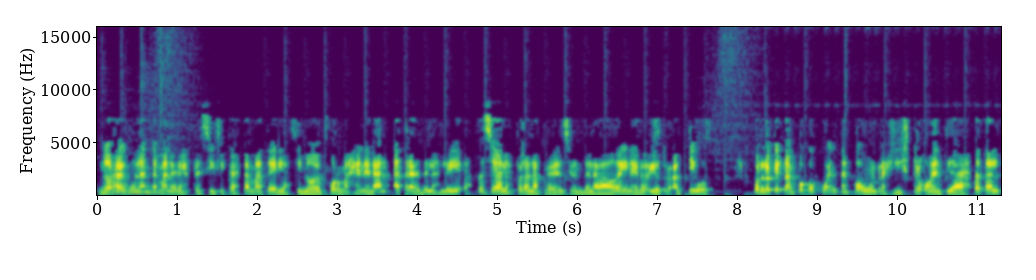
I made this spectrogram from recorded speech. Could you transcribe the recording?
no regulan de manera específica esta materia, sino de forma general a través de las leyes especiales para la prevención del lavado de dinero y otros activos, por lo que tampoco cuentan con un registro o entidad estatal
